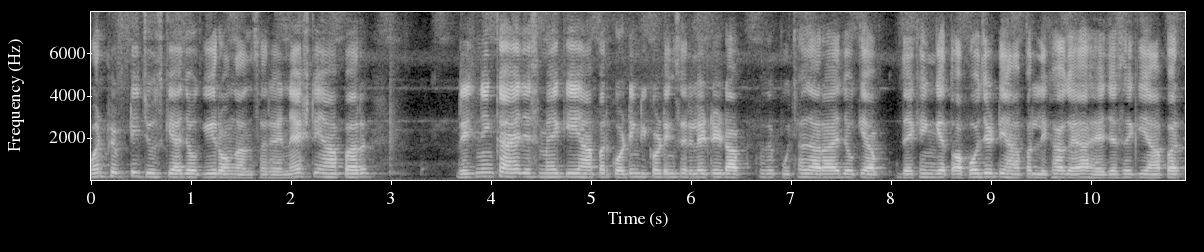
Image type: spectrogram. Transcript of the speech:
वन फिफ्टी चूज़ किया जो कि रॉन्ग आंसर है। नेक्स्ट यहाँ पर रीजनिंग का है, जिसमें कि यहाँ पर कोडिंग रिकॉर्डिंग से रिलेटेड आपसे पूछा जा रहा है, जो कि आप देखेंगे तो अपोजिट यहाँ पर लिखा गया है। जैसे कि यहाँ पर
